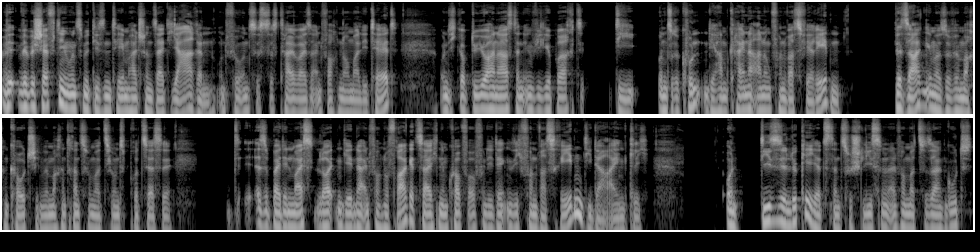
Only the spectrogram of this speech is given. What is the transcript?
Wir, wir beschäftigen uns mit diesen Themen halt schon seit Jahren und für uns ist das teilweise einfach Normalität. Und ich glaube, du, Johanna, hast dann irgendwie gebracht, die, unsere Kunden, die haben keine Ahnung, von was wir reden wir sagen immer so, wir machen Coaching, wir machen Transformationsprozesse. Also bei den meisten Leuten gehen da einfach nur Fragezeichen im Kopf auf und die denken sich, von was reden die da eigentlich? Und diese Lücke jetzt dann zu schließen und einfach mal zu sagen, gut,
